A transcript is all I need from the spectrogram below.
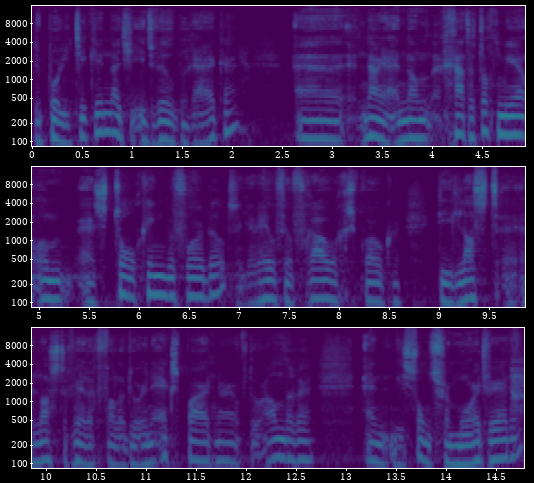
de politiek in, dat je iets wil bereiken. Eh, nou ja, en dan gaat het toch meer om eh, stalking bijvoorbeeld. Ik heb heel veel vrouwen gesproken die last, eh, lastig werden gevallen door een ex-partner of door anderen. En die soms vermoord werden.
